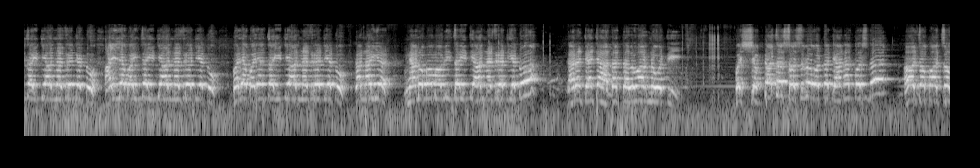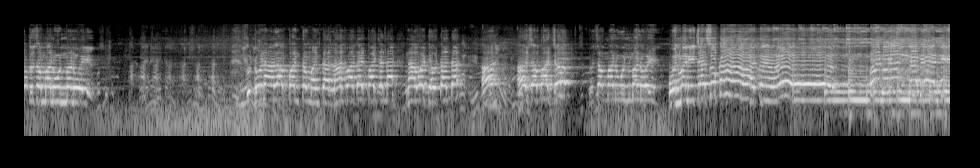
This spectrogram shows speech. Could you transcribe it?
मावशीचा इतिहास नजरेत येतो. अहिल्याबाईंचा इतिहास नजरेत येतो. भल्या भल्यांचा इतिहास नजरेत येतो. का नाही ज्ञानोबा माऊलींचा इतिहास नजरेत येतो. कारण त्यांच्या हातात तलवार नव्हती. पण शब्दाचं शस्त्र होत ध्यानात बसलं हा जपा जप तुझं मन उन्मन होईल. कुठून आला पंत म्हणतात लाज वाटायला पाहिजे ना? नाव ठेवतात हा? हा जप तुझा मन उन्मन होईल. उन्मनीच्या सुखात. अनुरंग भेटी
